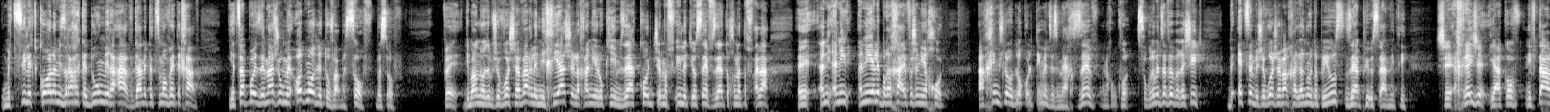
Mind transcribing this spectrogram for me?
הוא מציל את כל המזרח הקדום מרעב, גם את עצמו ואת אחיו. יצא פה איזה משהו מאוד מאוד לטובה, בסוף, בסוף. ודיברנו על זה בשבוע שעבר, למחיה של לחני אלוקים. זה הקוד שמפעיל את יוסף, זה התוכנת הפעלה. אה, אני, אני, אני אהיה לברכה איפה שאני יכול. האחים שלו עוד לא קולטים את זה, זה מאכזב. אנחנו כבר סוגרים את ספר בראשית. בעצם בשבוע שעבר חגגנו את הפיוס, זה הפיוס האמיתי. שאחרי שיעקב נפטר,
